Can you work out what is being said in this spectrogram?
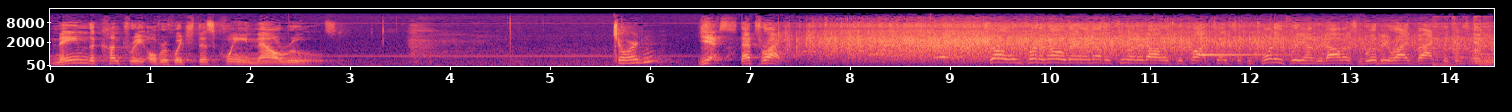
Name the country over which this queen now rules. Jordan? Yes, that's right. So we put an O there, another $200 the pot takes it to $2,300, and we'll be right back to continue.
